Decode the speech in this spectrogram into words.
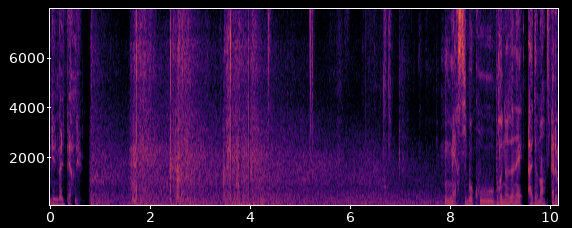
d'une balle perdue. Merci beaucoup, Bruno Donnet. À demain. À demain.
